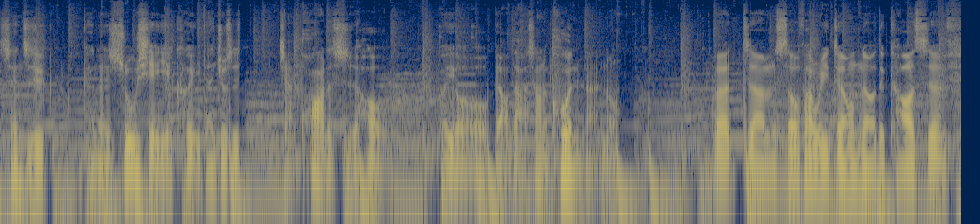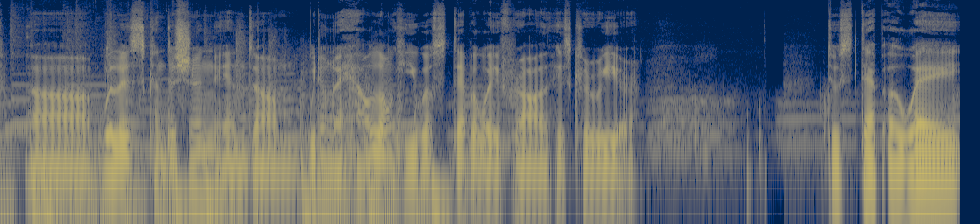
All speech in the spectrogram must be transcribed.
甚至可能书写也可以，但就是讲话的时候会有表达上的困难哦。But um, so far we don't know the cause of uh, Willis' condition, and um, we don't know how long he will step away from his career. To step away,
